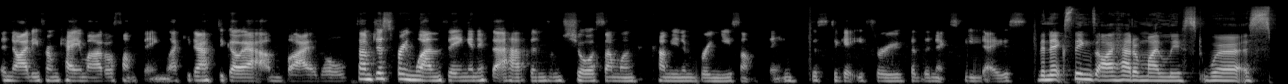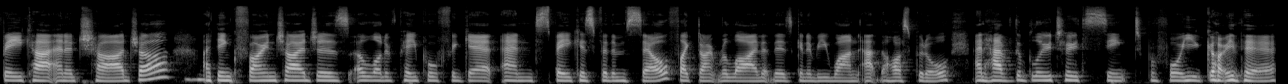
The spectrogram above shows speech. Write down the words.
a nightie from Kmart or something. Like you don't have to go out and buy it all. So I'm just bring one thing, and if that happens, I'm sure someone come in and bring you something just to get you through for the next few days. The next things I had on my list were a speaker and a charger. Mm-hmm. I think phone chargers a lot of people forget, and speakers for themselves. Like don't rely that there's going to be one at the hospital, and have the Bluetooth synced before you go there,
